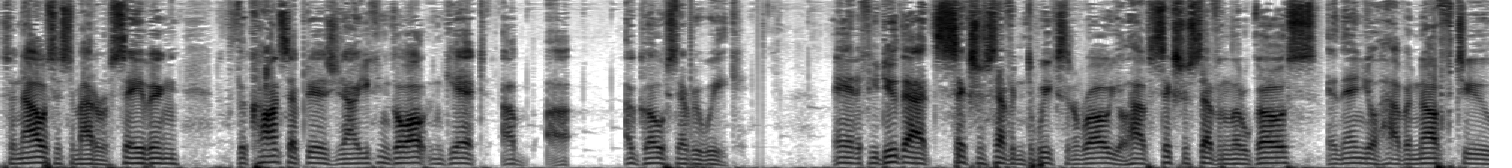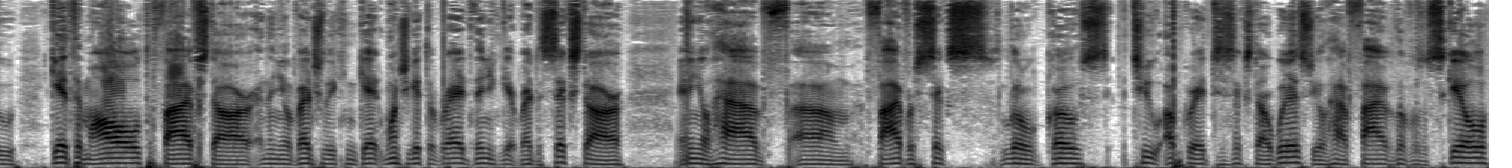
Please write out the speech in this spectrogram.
So now it's just a matter of saving. The concept is now you can go out and get a, a, a ghost every week. And if you do that six or seven weeks in a row, you'll have six or seven little ghosts, and then you'll have enough to get them all to five star, and then you eventually can get once you get the red, then you can get red to six star, and you'll have um, five or six little ghosts to upgrade to six star with. So you'll have five levels of skill,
